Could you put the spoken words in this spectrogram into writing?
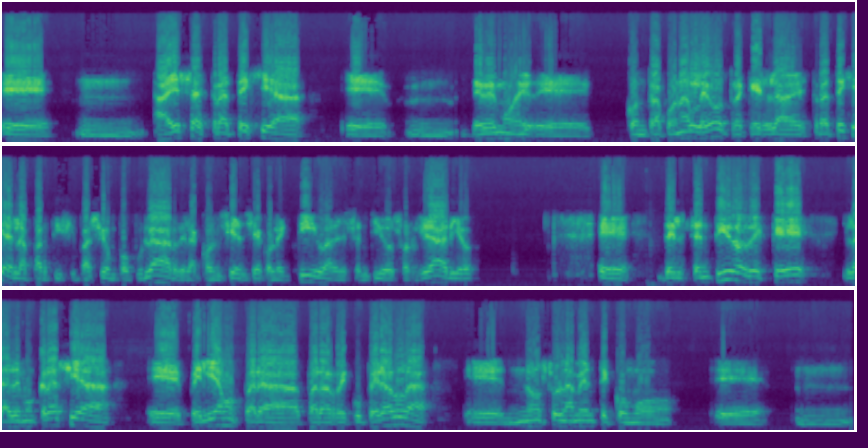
eh, Mm, a esa estrategia eh, mm, debemos eh, contraponerle otra, que es la estrategia de la participación popular, de la conciencia colectiva, del sentido solidario, eh, del sentido de que la democracia peleamos para, para recuperarla no solamente como mm,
